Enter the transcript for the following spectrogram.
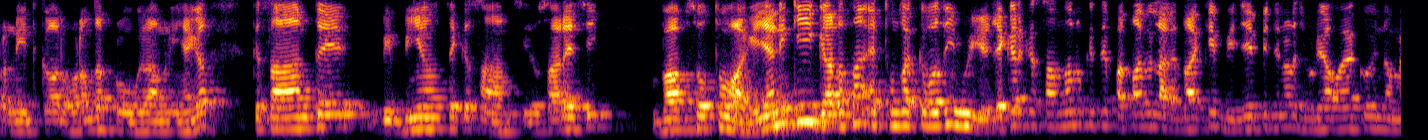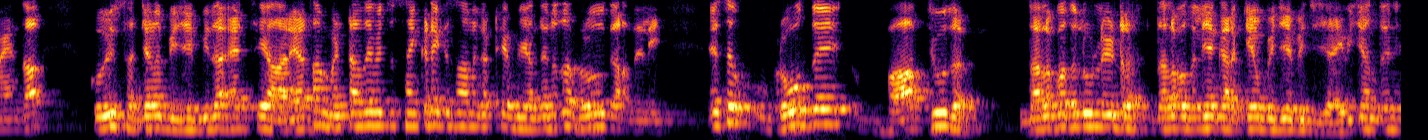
ਪ੍ਰਨੀਤ ਕੌਰ ਹੋਰਾਂ ਦਾ ਪ੍ਰੋਗਰਾਮ ਨਹੀਂ ਹੈਗਾ। ਕਿਸਾਨ ਤੇ ਬੀਬੀਆਂ ਤੇ ਕਿਸਾਨ ਸੀ, ਉਹ ਸਾਰੇ ਸੀ। ਵਾਪਸ ਉੱਥੋਂ ਆ ਗਏ। ਯਾਨੀ ਕਿ ਗੱਲ ਤਾਂ ਇੱਥੋਂ ਤੱਕ ਵਧੀ ਹੋਈ ਹੈ। ਜੇਕਰ ਕਿਸਾਨਾਂ ਨੂੰ ਕਿਤੇ ਪਤਾ ਵੀ ਲੱਗਦਾ ਕਿ ਬੀਜੇਪੀ ਦੇ ਨਾਲ ਜੁੜਿਆ ਹੋਇਆ ਕੋਈ ਨੁਮਾਇੰਦਾ, ਕੋਈ ਸੱਜਣ ਬੀਜੇਪੀ ਦਾ ਇੱਥੇ ਆ ਰਿਹਾ, ਤਾਂ ਮਿੰਟਾਂ ਦੇ ਵਿੱਚ ਸੈਂਕੜੇ ਕਿਸਾਨ ਇਕੱਠੇ ਹੋ ਜਾਂਦੇ ਨੇ, ਉਹਦਾ ਵਿਰੋਧ ਕਰਨ ਦੇ ਲਈ। ਇਸ ਵਿਰੋਧ ਦੇ ਬਾਵਜੂਦ ਦਲ ਬਦਲੂ ਲੀਡਰ, ਦਲ ਬਦਲੀਆਂ ਕਰਕੇ ਉਹ ਬੀਜੇਪੀ 'ਚ ਜਾਈ ਵੀ ਜਾਂਦੇ ਨੇ।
